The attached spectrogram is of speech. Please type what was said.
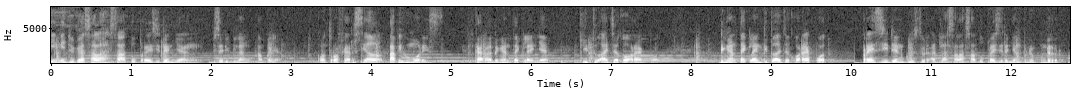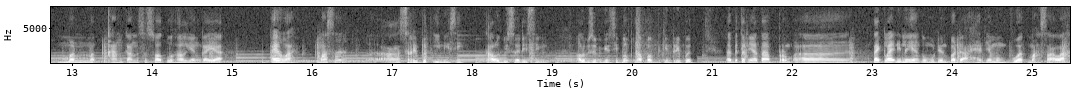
ini juga salah satu presiden yang bisa dibilang apa ya kontroversial tapi humoris. Karena dengan tagline-nya gitu aja kok repot. Dengan tagline gitu aja kok repot Presiden Gus Dur adalah salah satu presiden yang benar-benar menekankan sesuatu hal yang kayak ayolah masa uh, seribet ini sih? Kalau bisa disim kalau bisa bikin simpel kenapa bikin ribet? Tapi ternyata per, uh, tagline ini yang kemudian pada akhirnya membuat masalah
